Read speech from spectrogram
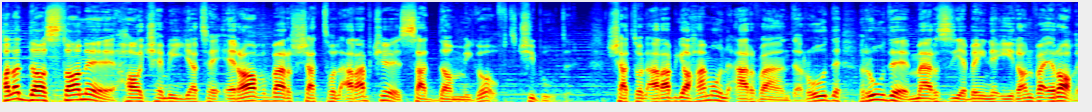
حالا داستان حاکمیت عراق بر شط العرب که صدام می‌گفت چی بود؟ شط العرب یا همون اروند رود رود مرزی بین ایران و عراق.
